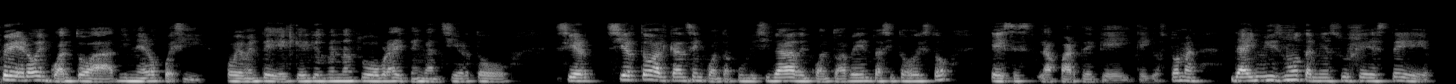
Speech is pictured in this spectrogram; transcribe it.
Pero en cuanto a dinero, pues sí, obviamente el que ellos vendan su obra y tengan cierto, cierto alcance en cuanto a publicidad, en cuanto a ventas y todo esto, esa es la parte que, ellos toman. De ahí mismo también surge este,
